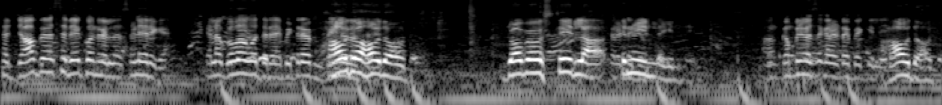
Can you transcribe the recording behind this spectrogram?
ಸರ್ ಜಾಬ್ ವ್ಯವಸ್ಥೆ ಬೇಕು ಅಂದ್ರೆ ಎಲ್ಲ ಸ್ಥಳೀಯರಿಗೆ. ಎಲ್ಲ ಗೋವಾ ಹೋಗ್ತಾರೆ ಬಿಟ್ಟರೆ ಹೌದು ಹೌದು ಹೌದು. ಜಾಬ್ ವ್ಯವಸ್ಥೆ ಇಲ್ಲ. ಏನೂ ಇಲ್ಲ ಇಲ್ಲ. ಕಂಪನಿ ವ್ಯವಸ್ಥೆ ಕರೆಕ್ಟ್ ಆಗಿ ಹೌದು ಹೌದು.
